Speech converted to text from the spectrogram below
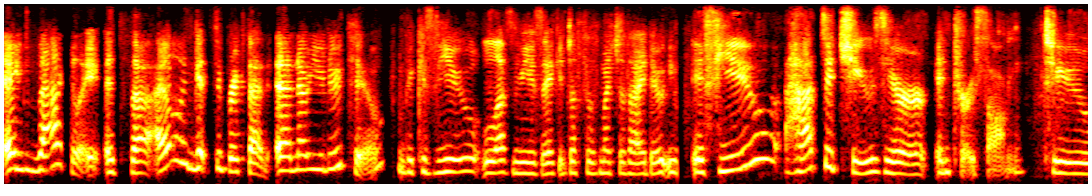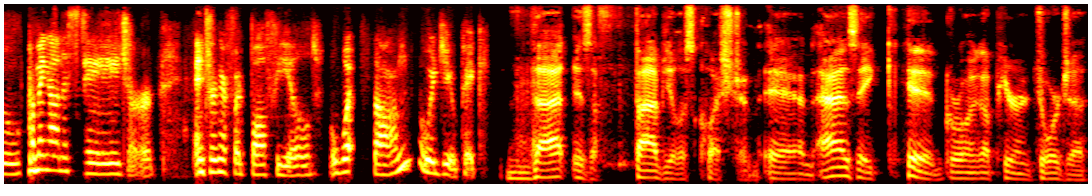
Exactly. It's uh, I always get super excited. And I know you do too, because you love music just as much as I do. If you had to choose your intro song to coming on a stage or entering a football field, what song would you pick? That is a fabulous question. And as a kid growing up here in Georgia,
